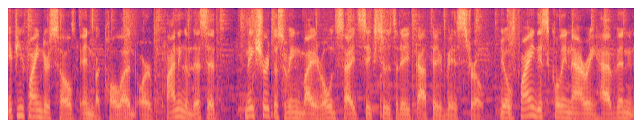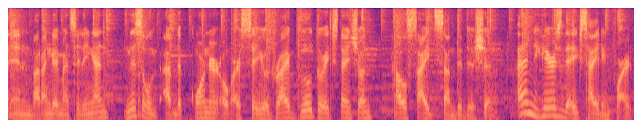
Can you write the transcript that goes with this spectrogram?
If you find yourself in Bacolod or planning a visit, make sure to swing by Roadside 623 Cafe Bistro. You'll find this culinary heaven in Barangay Mansilingan, nestled at the corner of Arceo Drive, Pluto Extension, Hillside Subdivision. And here's the exciting part.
